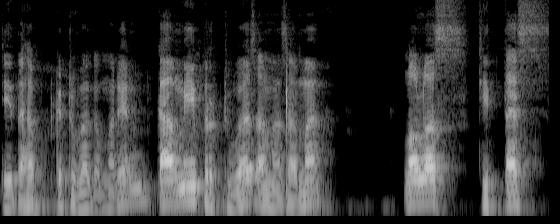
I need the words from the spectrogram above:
di tahap kedua kemarin kami berdua sama-sama lolos di tes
